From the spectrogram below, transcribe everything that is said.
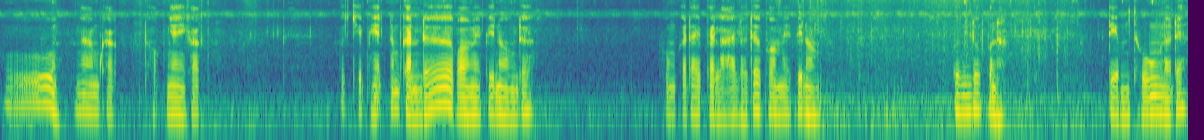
โอ้งามครับดอกใหญ่ครับมาเก็บเห็ดน้ำกันเด้อพ่อแม่พี่น้องเด้อผมก็ได้ไปหลายแล้วเด้อพ่อแม่พี่น้องเบิ่งดูปุ่นน่ะเต็มทุงแล้วเด้อ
